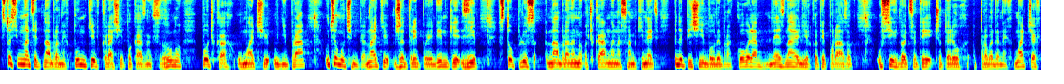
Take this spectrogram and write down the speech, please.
117 набраних пунктів, кращий показник сезону по очках у матчі у Дніпра. У цьому чемпіонаті вже три поєдинки зі 100 плюс набраними очками на сам кінець. Підопічні Володимира Коваля не знають гіркоти поразок у всіх 24 проведених матчах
